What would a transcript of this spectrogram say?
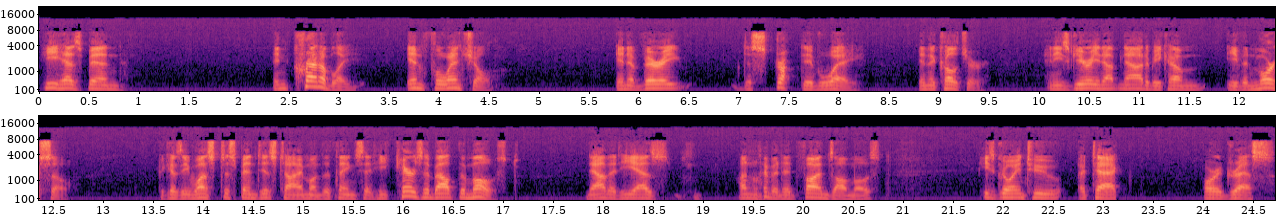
He has been incredibly influential in a very destructive way in the culture. And he's gearing up now to become even more so because he wants to spend his time on the things that he cares about the most. Now that he has unlimited funds almost, he's going to attack or address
